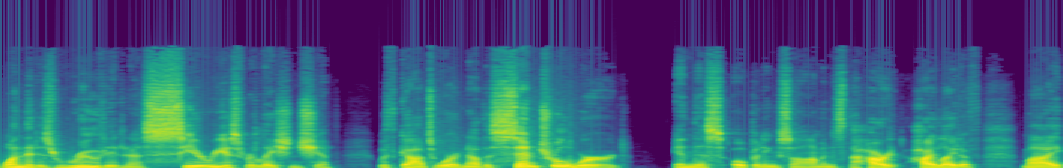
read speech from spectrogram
one that is rooted in a serious relationship with God's Word. Now, the central word in this opening psalm, and it's the heart, highlight of my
